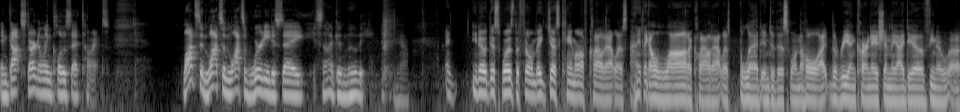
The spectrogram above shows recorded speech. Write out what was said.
and got startling close at times. Lots and lots and lots of wordy to say, it's not a good movie. You know, this was the film they just came off Cloud Atlas. I think a lot of Cloud Atlas bled into this one. The whole I, the reincarnation, the idea of you know uh,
